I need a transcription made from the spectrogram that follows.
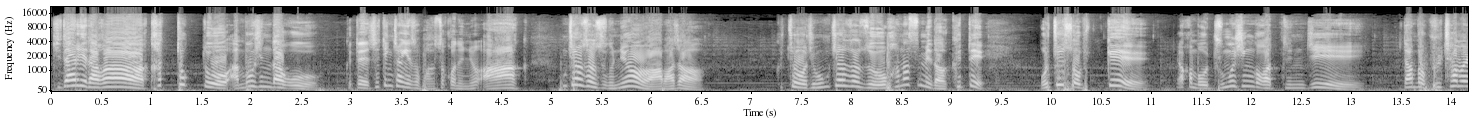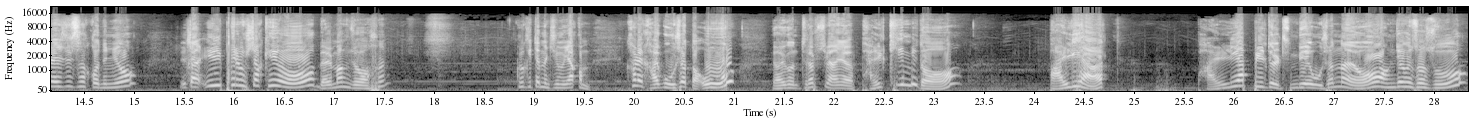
기다리다가 카톡도 안 보신다고 그때 채팅창에서 봤었거든요. 아 홍채현 선수군요. 아 맞아. 그쵸? 지금 홍채현 선수 화났습니다. 그때 어쩔 수 없게 약간 뭐 주무신 것 같은지 일단 한번 불참을 해주셨거든요. 일단 1패로 시작해요 멸망전 그렇기 때문에 지금 약간 칼을 갈고 오셨다. 오? 야 이건 드랍십이 아니라 발킬입니다 발리앗? 발리앗 빌드를 준비해 오셨나요 황정현 선수?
